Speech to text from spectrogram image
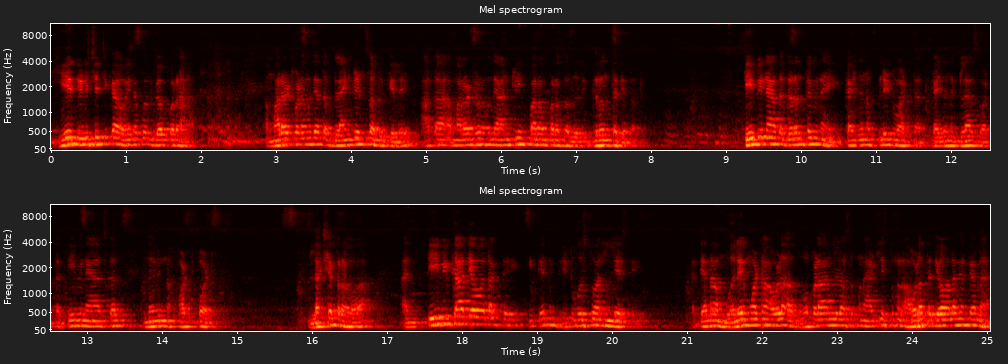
घे दीडशेची काय होईना पण गप्प राहा. मराठवाड्यामध्ये आता ब्लँकेट चालू केलंय. आता मराठवाड्यामध्ये आणखी एक परंपरा चालू झाली ग्रंथ देतात. ते बी नाही आता ग्रंथ बी नाही. काही जण प्लेट वाटतात काही जण ग्लास वाटतात. ते बी नाही आजकाल नवीन हॉटपॉट लक्षात राहावा. आणि ते बी का द्यावं लागतंय? की त्याने भेटवस्तू आणलेली असते. त्यांना भले मोठा आवळा भोपळा आणलेला असतो पण ॲटलिस्ट तुम्हाला आवळा तर द्यावा लागेल त्याला.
